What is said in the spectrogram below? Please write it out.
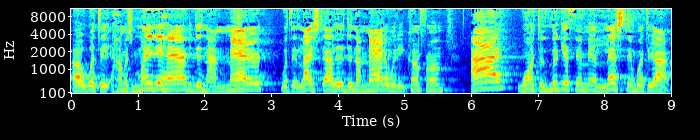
uh, what they, how much money they have. It does not matter what their lifestyle is. It does not matter where they come from. I want to look at them in less than what they are.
